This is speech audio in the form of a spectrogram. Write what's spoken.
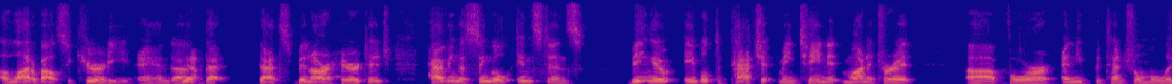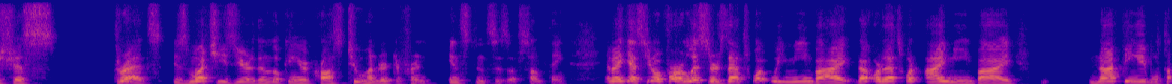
a lot about security, and uh, yeah. that that's been our heritage. Having a single instance being able to patch it, maintain it, monitor it uh, for any potential malicious threats is much easier than looking across 200 different instances of something. And I guess, you know, for our listeners, that's what we mean by that, or that's what I mean by not being able to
